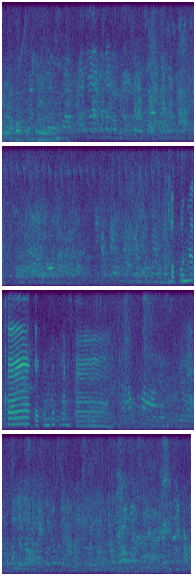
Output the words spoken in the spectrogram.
เจริญพรเป็นเชิญขอบคุณนะคะ ขอบคุณทุกท่านค่ะที่ทำ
